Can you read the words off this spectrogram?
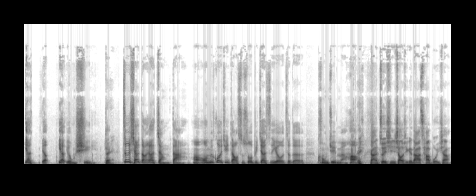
要要要永续，对这个小党要长大哦。我们过去老实说，比较只有这个空军嘛，哈。哎，刚刚最新消息跟大家插播一下，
